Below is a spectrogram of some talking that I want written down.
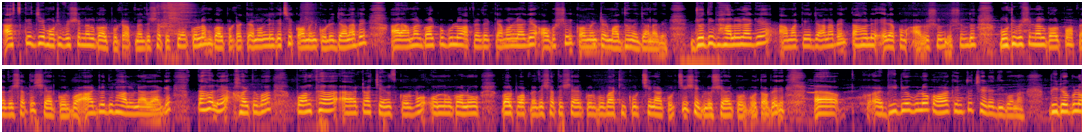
আজকে যে মোটিভেশনাল গল্পটা আপনাদের সাথে শেয়ার করলাম, গল্পটা কেমন লেগেছে কমেন্ট করে জানাবেন। আর আমার গল্পগুলো আপনাদের কেমন লাগে অবশ্যই কমেন্টের মাধ্যমে জানাবেন। যদি ভালো লাগে আমাকে জানাবেন, তাহলে এরকম আরও সুন্দর সুন্দর মোটিভেশনাল গল্প আপনাদের সাথে শেয়ার করব। আর যদি ভালো না লাগে, তাহলে হয়তোবা পন্থাটা চেঞ্জ করব, অন্য কোনো গল্প আপনাদের সাথে শেয়ার করব বা কী করছি না করছি সেগুলো শেয়ার করব। তবে ভিডিওগুলো করা কিন্তু ছেড়ে দিব না। ভিডিওগুলো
